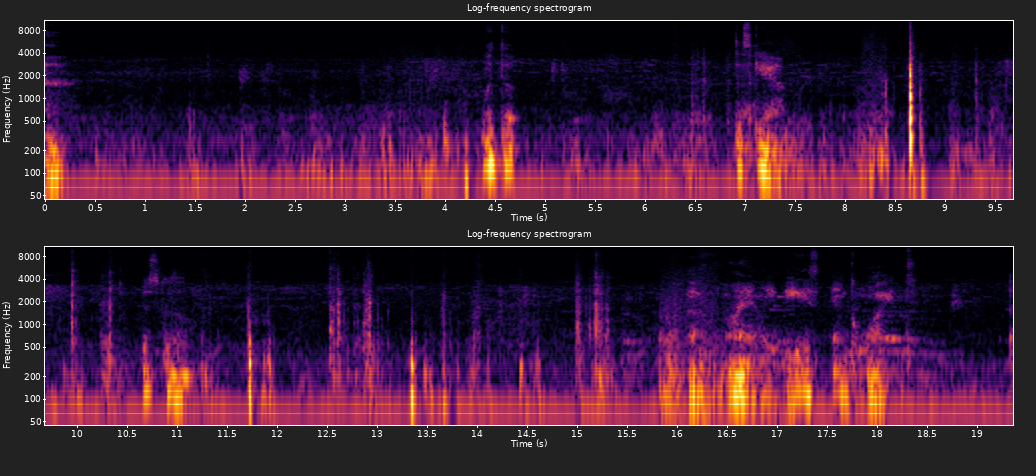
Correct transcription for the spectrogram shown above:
Uh, what the? This gap. Let's go. Finally, peace and quiet. Uh.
